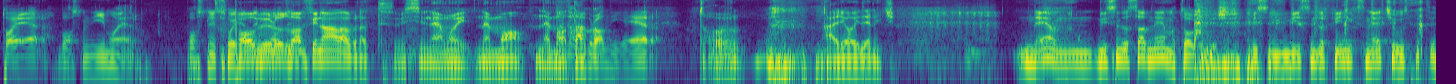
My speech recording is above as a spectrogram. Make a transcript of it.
To je era. Boston nije imao eru. Boston je svoje Pa jedne bilo godine... dva finala, brate. Mislim, nemoj, nemo, nemo Pa tako. dobro, ali nije era. To, ali Ojdenić. Ne, mislim da sad nema toga više. Mislim, mislim da Phoenix neće uspeti.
